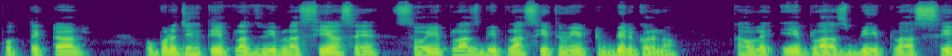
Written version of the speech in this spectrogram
প্রত্যেকটার উপরে যেহেতু a plus b plus c আছে so a plus b plus c তুমি একটু বের করে নাও। তাহলে a plus b plus c,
